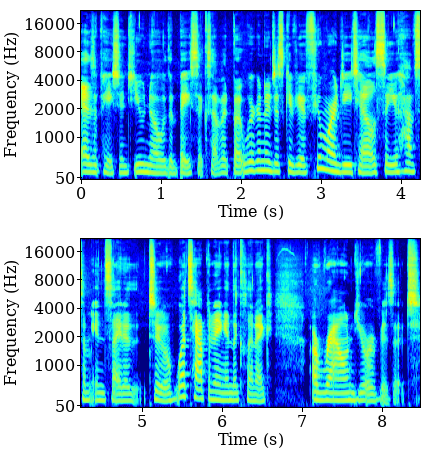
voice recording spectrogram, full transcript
as a patient, you know the basics of it, but we're going to just give you a few more details so you have some insight to what's happening in the clinic around your visit.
